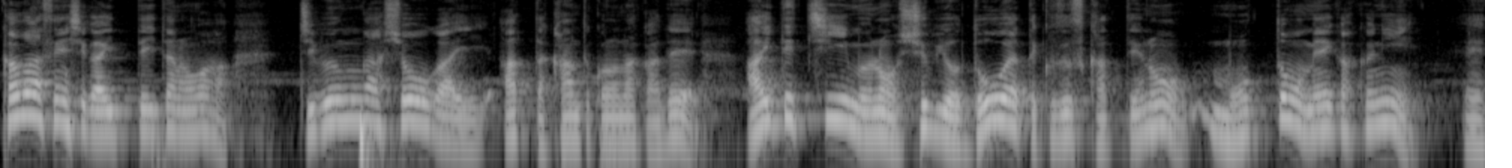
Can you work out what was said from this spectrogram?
香川選手が言っていたのは自分が生涯あった監督の中で相手チームの守備をどうやって崩すかっていうのを最も明確に提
